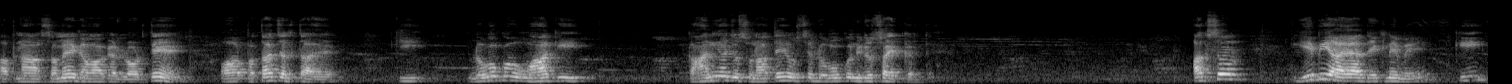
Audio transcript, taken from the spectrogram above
अपना समय गंवा कर लौटते हैं और पता चलता है कि लोगों को वहाँ की कहानियाँ जो सुनाते हैं, उससे लोगों को निरुत्साहित करते हैं। अक्सर ये भी आया देखने में कि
